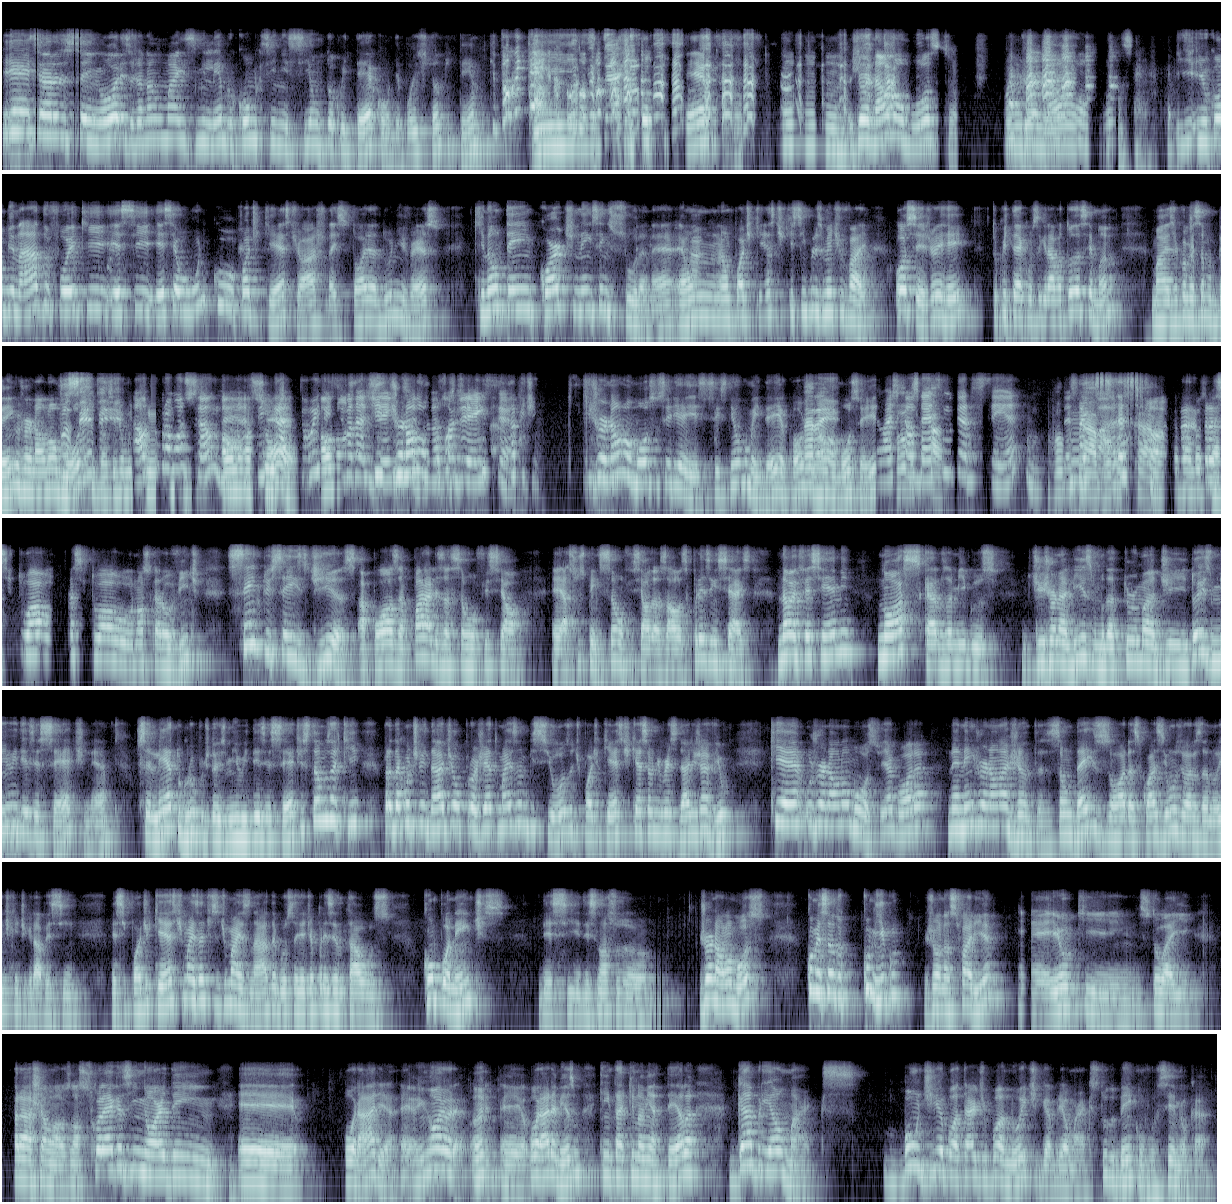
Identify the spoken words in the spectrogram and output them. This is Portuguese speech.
E aí, senhoras e senhores, eu já não mais me lembro como que se inicia um Toco e Teco depois de tanto tempo. Que Toco e Teco? E... Toco e Teco. Um jornal no almoço. Um jornal no almoço. E, e, o combinado foi que esse, esse é o único podcast, eu acho, da história do universo que não tem corte nem censura, né? É um, é um podcast que simplesmente vai. Ou seja, eu errei. Tucuiteco se grava toda semana mas já começamos bem o Jornal no Almoço. Inclusive, então seja muito autopromoção, né? Nosso, assim, gratuito em cima da gente, que jornal no almoço, nossa audiência. Rapidinho. Que jornal no almoço seria esse? Vocês têm alguma ideia? Qual Pera jornal aí. no almoço é esse? Eu acho vou que é o décimo terceiro. Vou buscar, vou Para situar, situar o nosso caro ouvinte, 106 dias após a paralisação oficial, é, a suspensão oficial das aulas presenciais na UFSM, nós, caros amigos de jornalismo da turma de 2017, né? Seleto grupo de 2017. Estamos aqui para dar continuidade ao projeto mais ambicioso de podcast que essa universidade já viu, que é o Jornal no Almoço. E agora não é nem Jornal na Janta, são 10 horas, quase 11 horas da noite que a gente grava esse, esse podcast. Mas antes de mais nada, gostaria de apresentar os componentes desse, desse nosso Jornal no Almoço. Começando comigo, Jonas Faria, é eu que estou aí para chamar os nossos colegas em ordem é, horária, é, em hora, é, horária mesmo, quem está aqui na minha tela, Gabriel Marques. Bom dia, boa tarde, boa noite, Gabriel Marques. Tudo bem com você, meu cara?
